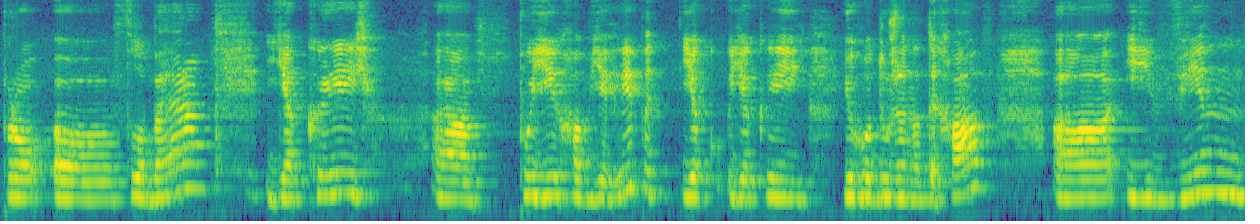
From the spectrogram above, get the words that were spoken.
про Флобера, який е, поїхав в Єгипет, як, який його дуже надихав. І він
